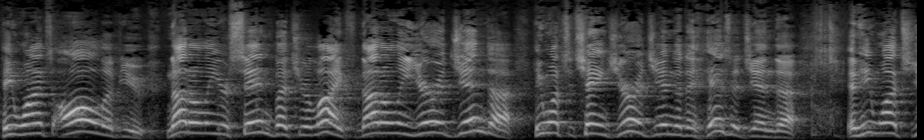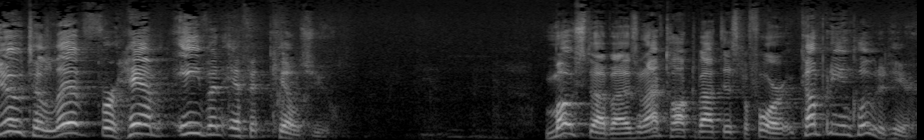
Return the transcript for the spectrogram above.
He wants all of you, not only your sin, but your life, not only your agenda. He wants to change your agenda to His agenda. And He wants you to live for Him even if it kills you. Most of us, and I've talked about this before, company included here,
